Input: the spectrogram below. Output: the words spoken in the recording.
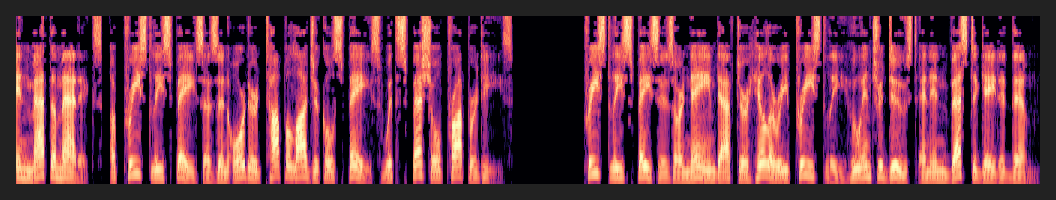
In mathematics, a Priestley space is an ordered topological space with special properties. Priestley spaces are named after Hilary Priestley who introduced and investigated them.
